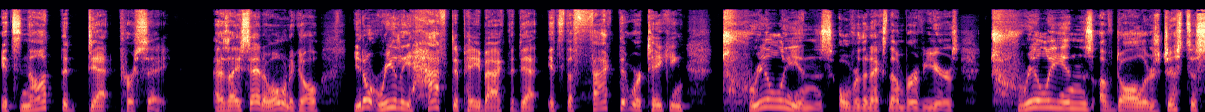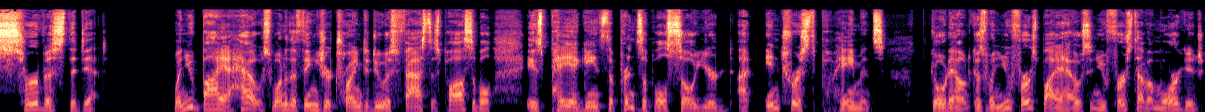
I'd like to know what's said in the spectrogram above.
It's not the debt per se. As I said a moment ago, you don't really have to pay back the debt. It's the fact that we're taking trillions over the next number of years, trillions of dollars just to service the debt. When you buy a house, one of the things you're trying to do as fast as possible is pay against the principal so your uh, interest payments go down. Because when you first buy a house and you first have a mortgage,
